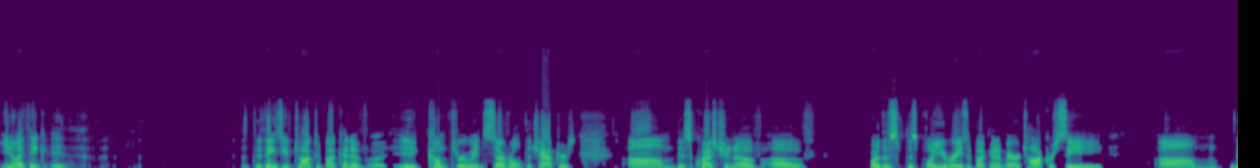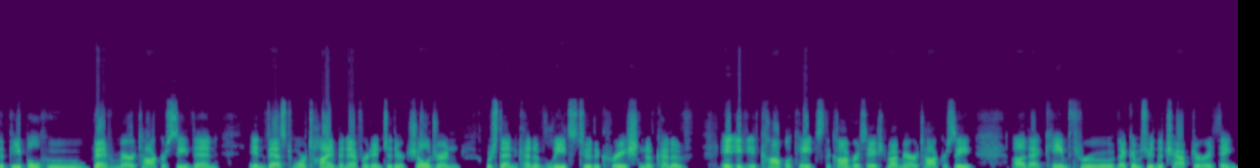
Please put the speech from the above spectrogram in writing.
You know, I think it, the things you've talked about kind of uh, come through in several of the chapters. Um, this question of of or this this point you raise about kind of meritocracy um, the people who benefit from meritocracy then invest more time and effort into their children, which then kind of leads to the creation of kind of it, it, complicates the conversation about meritocracy uh, that came through that comes through the chapter. I think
